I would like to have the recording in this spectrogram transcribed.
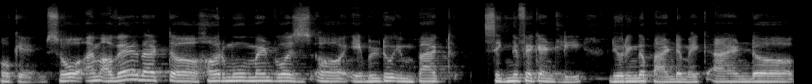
Okay. So i'm aware that uh, her movement was uh, able to impact significantly during the pandemic and uh,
